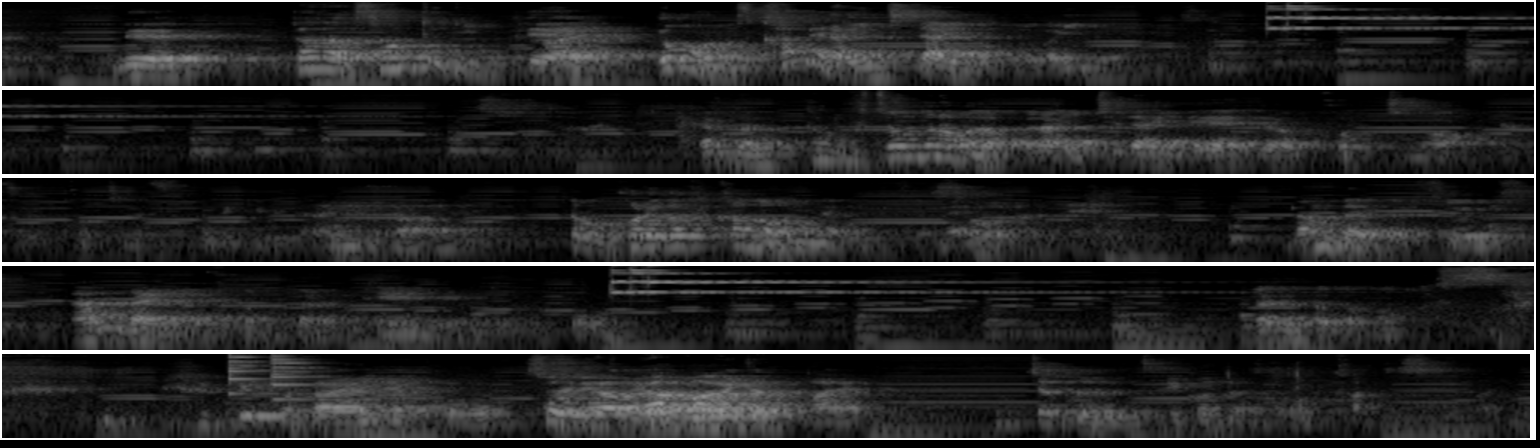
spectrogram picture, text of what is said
でただその時って、はい。どう思います？カメラ1台の方がいいと思いますやっぱ多分普通のドラマだったら1台で例えばこっちのやつこっちのやつができるじゃないですか、多分これが不可能になるんですよねそうだね。何台か必要です何台か使ったら丁寧ってこ誰かと思いますと結構大変だこう。そうややっぱちょっと映り込んだらそこカットすればいい。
